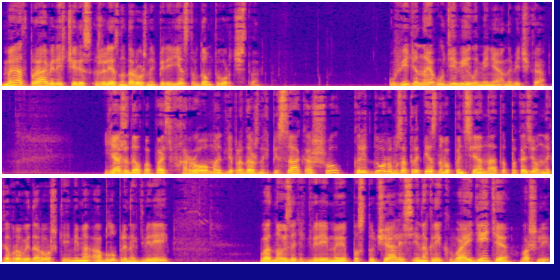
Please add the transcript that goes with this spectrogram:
Мы отправились через железнодорожный переезд в Дом творчества. Увиденное удивило меня, новичка. Я ожидал попасть в хоромы для продажных писак, а шел коридором за трапезного пансионата по казенной ковровой дорожке, мимо облупленных дверей. В одну из этих дверей мы постучались и на крик «Войдите!» вошли.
